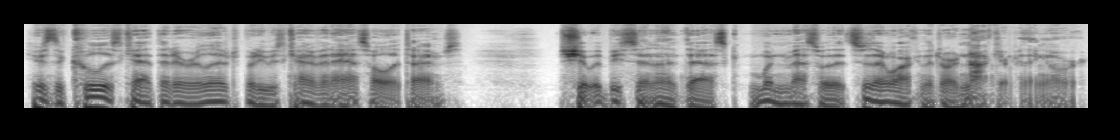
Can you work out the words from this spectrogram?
He was the coolest cat that ever lived, but he was kind of an asshole at times. Shit would be sitting on the desk, wouldn't mess with it. As soon as I walk in the door, knock everything over.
